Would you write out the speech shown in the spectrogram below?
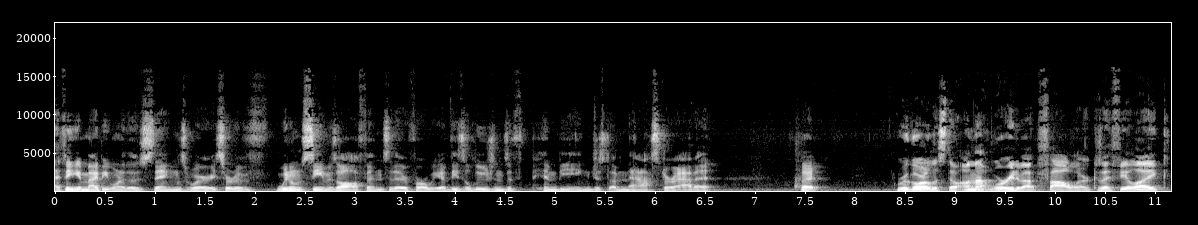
I think it might be one of those things where he sort of we don't see him as often, so therefore we have these illusions of him being just a master at it. But regardless, though, I'm not worried about Fowler because I feel like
